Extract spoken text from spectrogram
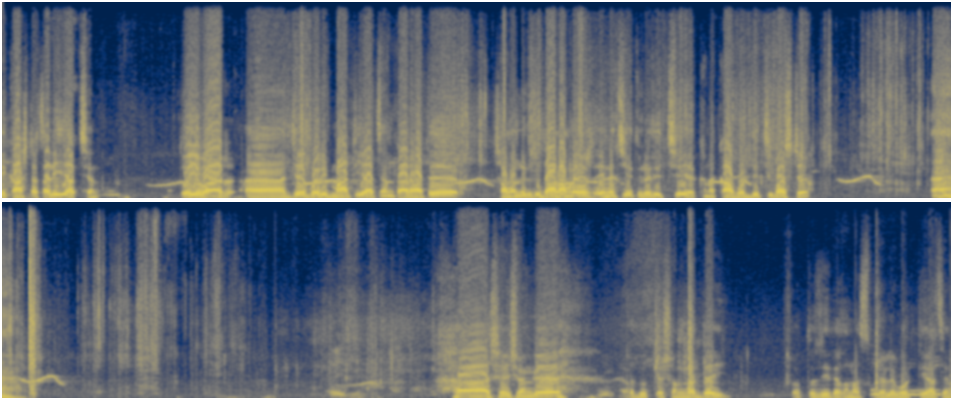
এই কাজটা চালিয়ে যাচ্ছেন। তো এবার যে গরিব মাটি আছেন, তার হাতে সামান্য কিছু দান আমরা এনেছি, তুলে দিচ্ছি এখানে কাপড় দিচ্ছি ফার্স্টে হ্যাঁ সেই সঙ্গে একটা দুঃখের সংবাদ দেই। সত্যজিৎ এখন হসপিটালে ভর্তি আছেন।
